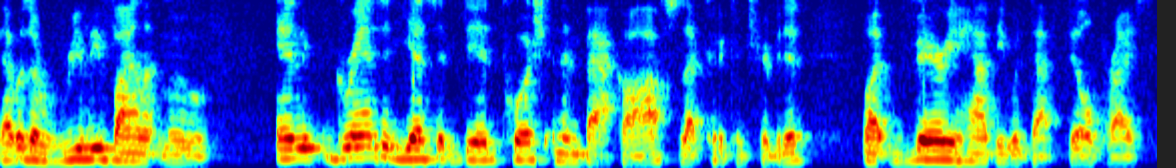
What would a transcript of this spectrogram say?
that was a really violent move. And granted, yes, it did push and then back off, so that could have contributed. but very happy with that fill price.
